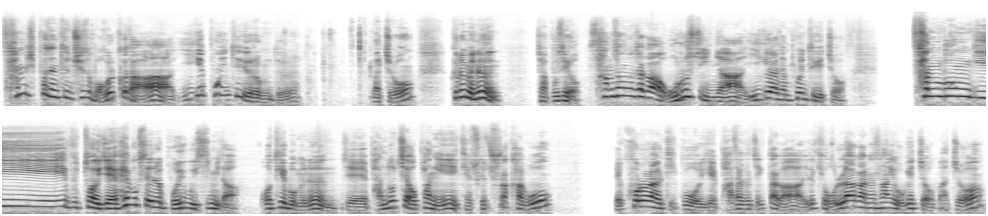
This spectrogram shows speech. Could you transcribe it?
30%는 최소 먹을 거다. 이게 포인트예요, 여러분들. 맞죠? 그러면은 자 보세요. 삼성전자가 오를 수 있냐? 이게 가장 포인트겠죠. 3분기부터 이제 회복세를 보이고 있습니다. 어떻게 보면은 이제 반도체 업황이 계속해서 추락하고 코로나를 딛고 이게 바닥을 찍다가 이렇게 올라가는 상황이 오겠죠. 맞죠?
